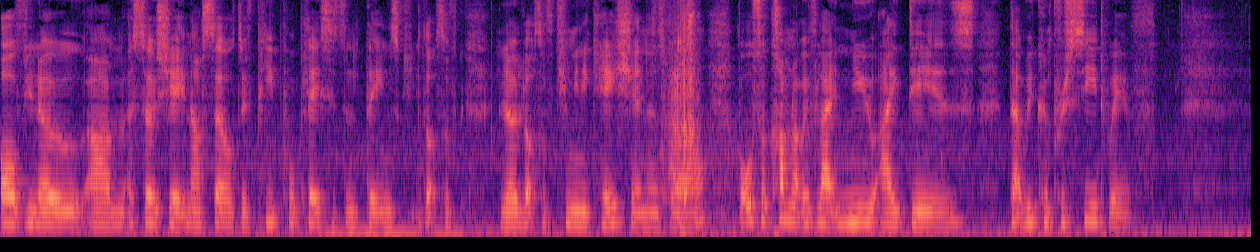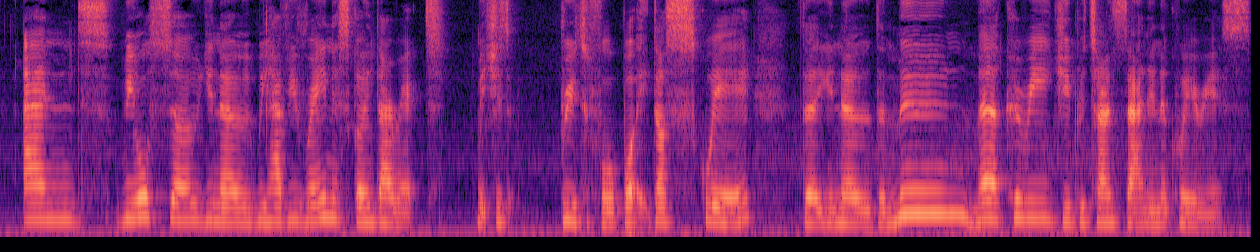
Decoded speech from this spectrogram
of, you know, um, associating ourselves with people, places, and things, lots of you know lots of communication as well but also coming up with like new ideas that we can proceed with. And we also, you know, we have Uranus going direct, which is beautiful, but it does square the, you know, the moon, Mercury, Jupiter, and Saturn in Aquarius.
